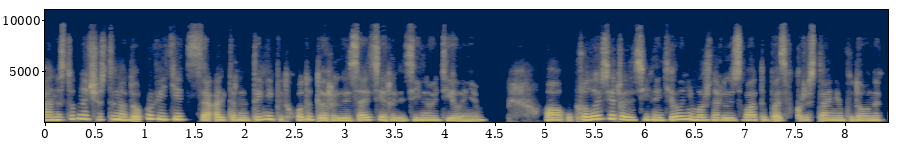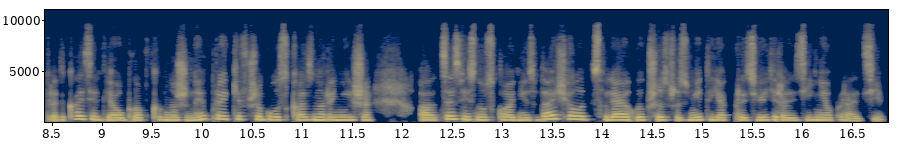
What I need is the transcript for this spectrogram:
Наступна частина доповіді це альтернативні підходи до реалізації реляційного ділення. У пролозі реляційне ділення можна реалізувати без використання вбудованих предикатів для обробки множини, про які вже було сказано раніше. Це, звісно, ускладнює задачу, але дозволяє глибше зрозуміти, як працюють реляційні операції.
